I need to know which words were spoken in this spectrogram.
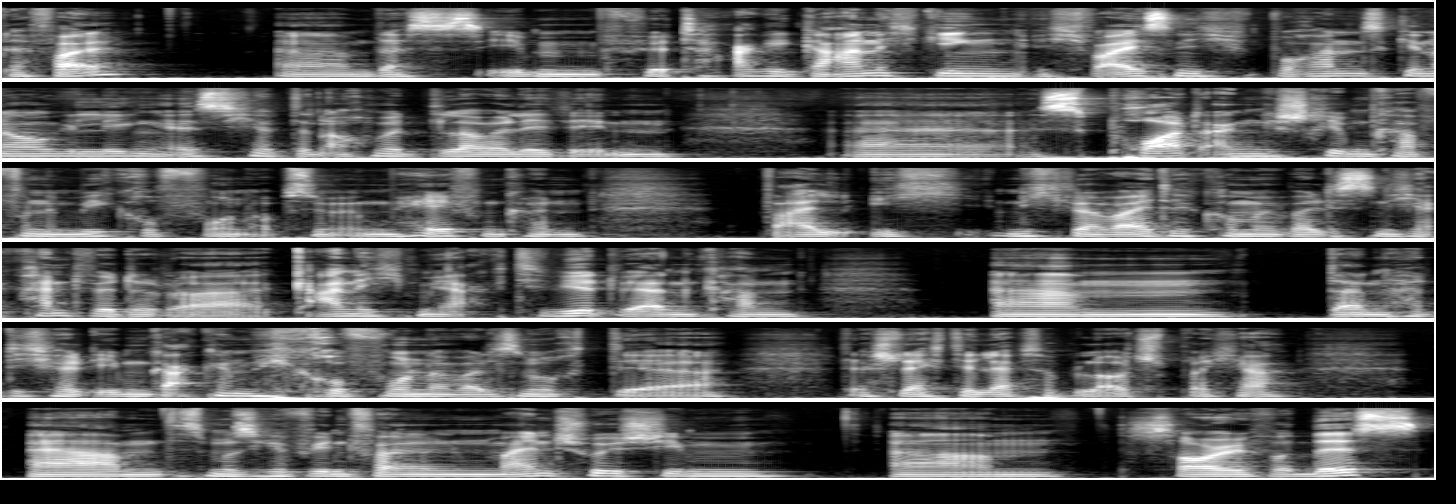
der Fall, ähm, dass es eben für Tage gar nicht ging. Ich weiß nicht, woran es genau gelegen ist. Ich habe dann auch mittlerweile den äh, Support angeschrieben gehabt von dem Mikrofon, ob sie mir irgendwie helfen können, weil ich nicht mehr weiterkomme, weil das nicht erkannt wird oder gar nicht mehr aktiviert werden kann. Ähm, dann hatte ich halt eben gar kein Mikrofon, war das nur der, der schlechte Laptop-Lautsprecher. Ähm, das muss ich auf jeden Fall in meinen Schuhe schieben. Ähm, sorry for this.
